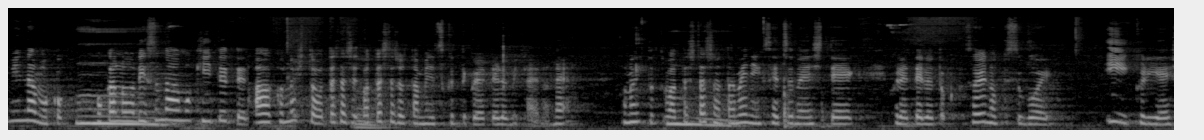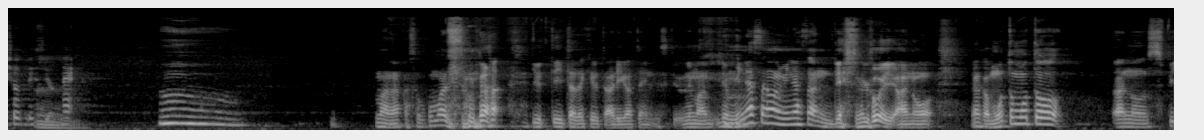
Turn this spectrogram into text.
みんなもこ他のリスナーも聞いててああこの人私たち、うん。私たちのために作ってくれてるみたいなね。この人私たちのために説明してくれてるとかそういうのってすごいいいクリエーションですよね。うん。まあなんかそこまでそんな言っていただけるとありがたいんですけどね、まあ、でも皆さんは皆さんですごいあのなんかもともとあのスピ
